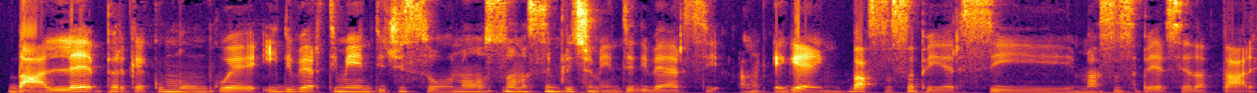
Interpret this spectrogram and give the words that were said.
balle, perché comunque i divertimenti ci sono, sono semplicemente diversi. Again, basta sapersi, basta sapersi adattare.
